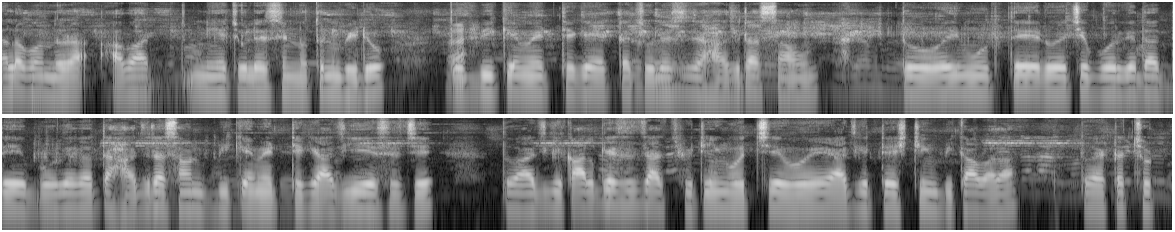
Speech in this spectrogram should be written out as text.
হ্যালো বন্ধুরা আবার নিয়ে চলে এসেছি নতুন ভিডিও তো বিকেমের থেকে একটা চলে এসেছে হাজরা সাউন্ড তো এই মুহূর্তে রয়েছে বরগেদাতে বরগেদাতে হাজরা সাউন্ড বিকেমের থেকে আজকে এসেছে। তো আজকে কালকে এসেছে আজ ফিটিং হচ্ছে হয়ে আজকে টেস্টিং বিকাবেলা তো একটা ছোট্ট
